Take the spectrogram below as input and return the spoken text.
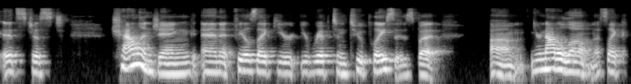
it's just challenging and it feels like you're you're ripped in two places but um you're not alone. That's like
